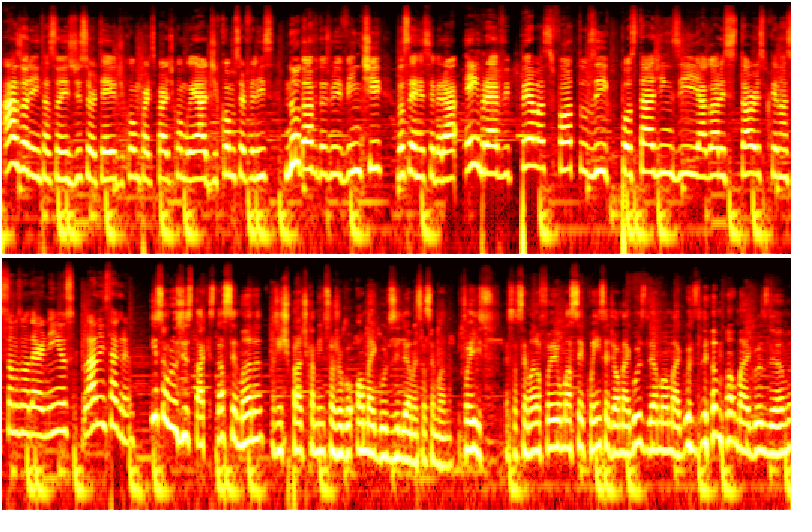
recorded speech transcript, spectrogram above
As orientações de sorteio, de como participar, de como ganhar, de como ser feliz no DOF 2020, você receberá em breve pelas fotos e postagens e agora stories, porque nós somos moderninhos, lá no Instagram. E sobre os destaques da semana, a gente praticamente só jogou All My Lhama essa semana. Foi isso. Essa semana foi uma sequência de All My Goods, Lhama, All My Lhama, All My Lhama.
